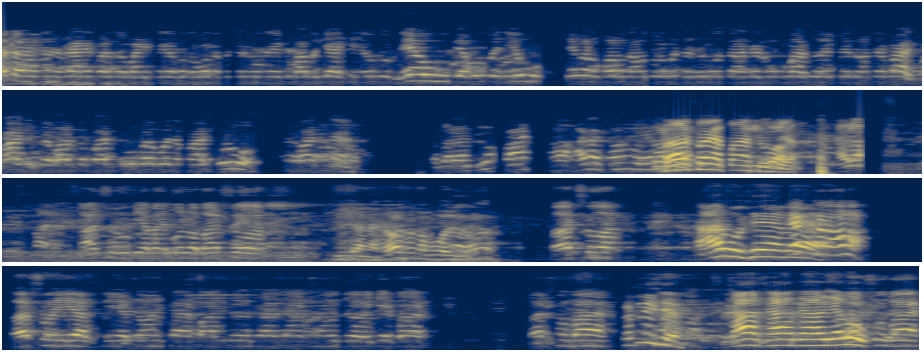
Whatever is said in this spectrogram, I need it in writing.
અત્યારે ઓગણીસ સાઠ પડતો પાણી ત્રેપન ઓગણ પચાસ ઓગણ એક બાવન ચાલીસ નેવું નેવું રૂપિયા બોલ ભાઈ નેવું. એકાણું બાણું ત્રણસો પચાસ નવ ચાર નવ બારસો એક બે ત્રણ ચાર પાંચ. પાંચ રૂપિયા બારસો પાંચ બોલ ભાઈ કોઈને પાંચ બોલવો પાંચ ને બારસો ને પાંચ રૂપિયા. બારસો રૂપિયા ભાઈ બોલો બારસો. બીજાના છસો તમે બોલજો બારસો. સારું છે હવે. બારસો એક બે ત્રણ ચાર પાંચ છ સાત આઠ નવ દસ અગિયાર બાર. બારસો બાર. કેટલી છે? ચાર ચાર ગાડી હાલો. બારસો બાર.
